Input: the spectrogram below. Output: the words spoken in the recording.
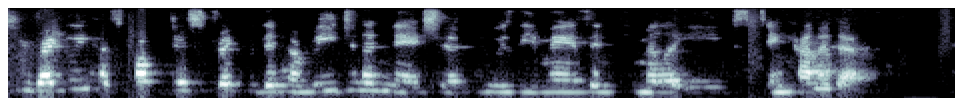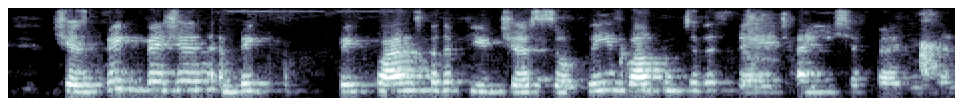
she regularly has top district within her region and nation, who is the amazing Camilla Eves in Canada. She has big vision and big big plans for the future, so please welcome to the stage Aisha Ferguson.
